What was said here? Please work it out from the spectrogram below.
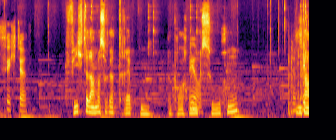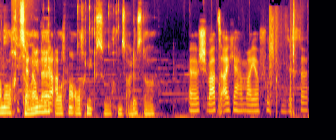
Fichte. Fichte, da haben wir sogar Treppen. Da braucht man Ja. nichts suchen. Das Und da haben wir auch Zäune, ab. braucht man auch nichts suchen. Ist alles da. Äh, Schwarzeiche haben wir ja Fußboden, siehst du? Dann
